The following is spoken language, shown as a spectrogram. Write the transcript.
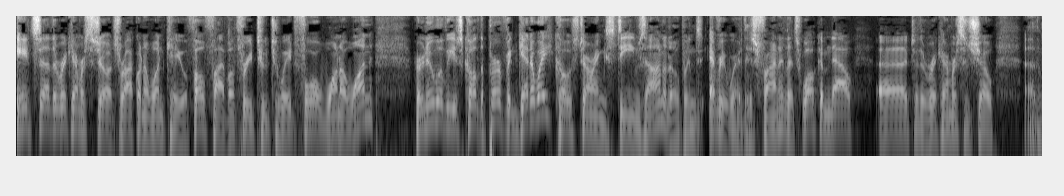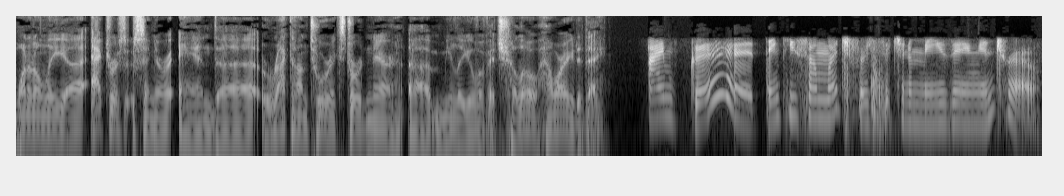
It's uh, the Rick Emerson Show. It's Rock 101 KUFO 503 228 4101. Her new movie is called The Perfect Getaway, co starring Steve Zahn. It opens everywhere this Friday. Let's welcome now uh, to the Rick Emerson Show uh, the one and only uh, actress, singer, and uh, raconteur extraordinaire, uh, Milla Jovovich. Hello, how are you today? I'm good. Thank you so much for such an amazing intro.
